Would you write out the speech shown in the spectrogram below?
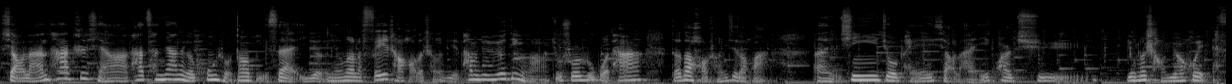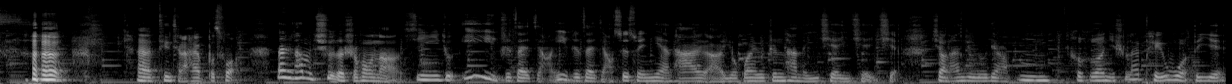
小兰她之前啊，她参加那个空手道比赛，赢赢得了非常好的成绩。他们就约定了，就说如果她得到好成绩的话，嗯，新一就陪小兰一块儿去游乐场约会。嗯，听起来还不错。但是他们去的时候呢，新一就一直在讲，一直在讲，碎碎念他啊有关于侦探的一切，一切，一切。小兰就有点，嗯，呵呵，你是来陪我的耶。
